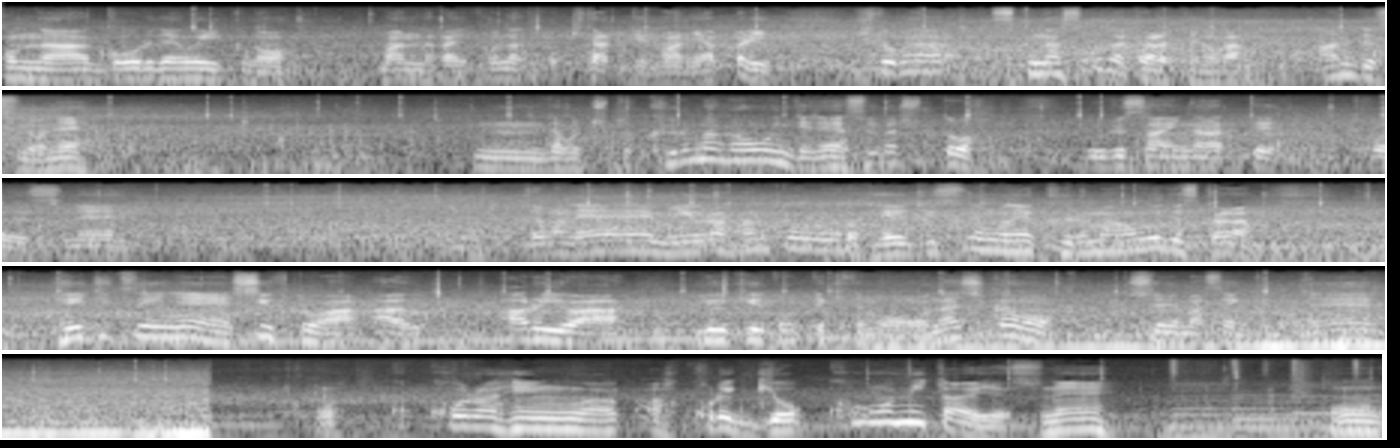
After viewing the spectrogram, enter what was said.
こんなゴールデンウィークの真ん中にこんなとこ来たっていうのは、ね、やっぱり人が少なそうだからっていうのがあるんですよね。うんでもちょっと車が多いんでねそれがちょっとうるさいなってとこですね。でもね三浦半島平日でもね車多いですから平日にねシフトが合うあるいは有給取ってきても同じかもしれませんけどね。ここら辺はあこれ漁港みたいですね。うん、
